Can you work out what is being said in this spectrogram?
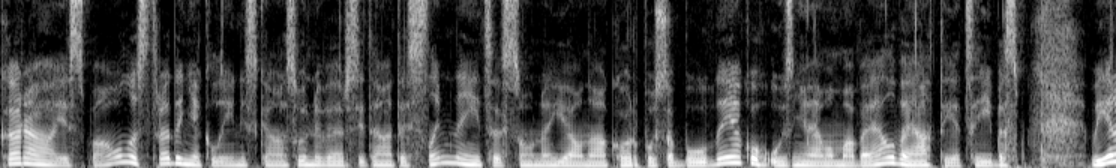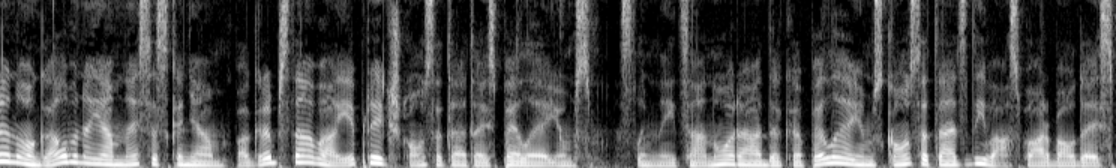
karājas Paula Stradiņa Kliniskās universitātes slimnīcas un jaunā korpusa būvnieku uzņēmuma VLV attiecības. Viena no galvenajām nesaskaņām - pagrabstāvā iepriekš konstatētais pelējums. Slimnīcā norāda, ka pelējums konstatēts divās pārbaudēs.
